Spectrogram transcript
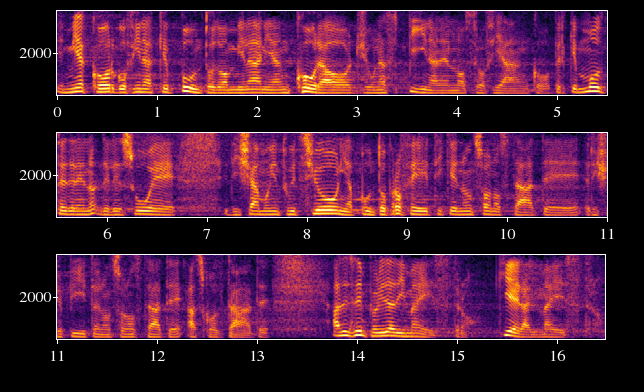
e mi accorgo fino a che punto Don Milani è ancora oggi una spina nel nostro fianco, perché molte delle, delle sue diciamo, intuizioni appunto profetiche non sono state ricepite, non sono state ascoltate. Ad esempio l'idea di maestro. Chi era il maestro?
